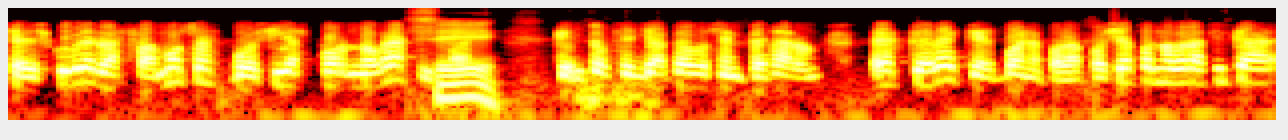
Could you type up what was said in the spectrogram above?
se descubren las famosas poesías pornográficas, Sí. que entonces ya todos empezaron. Es que Becker, bueno, pues la poesía pornográfica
